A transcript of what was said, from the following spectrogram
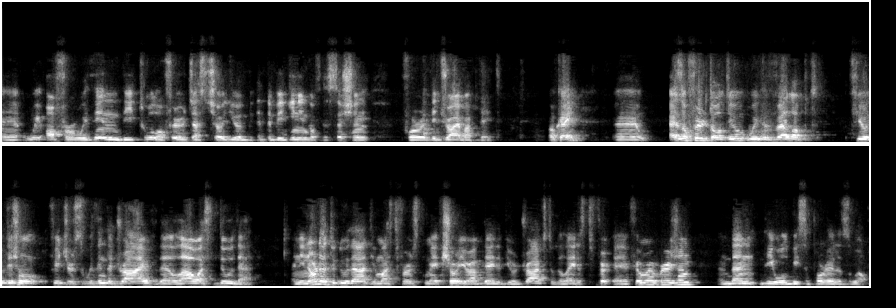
uh, we Ophir within the tool offer just showed you at the beginning of the session for the drive update. Okay, uh, as Ophir told you, we developed few additional features within the drive that allow us to do that. And in order to do that, you must first make sure you updated your drives to the latest uh, firmware version, and then they will be supported as well.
